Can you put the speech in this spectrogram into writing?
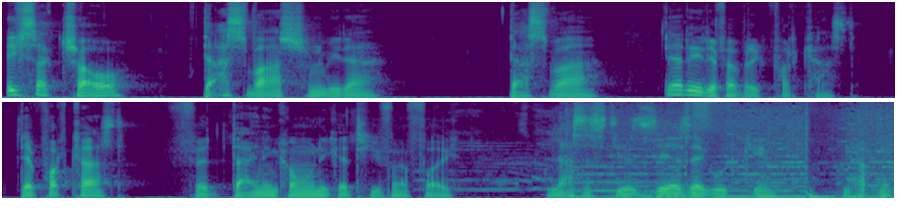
Ich sag ciao, das war's schon wieder. Das war der Redefabrik Podcast. Der Podcast für deinen kommunikativen Erfolg. Lass es dir sehr, sehr gut gehen und hab eine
